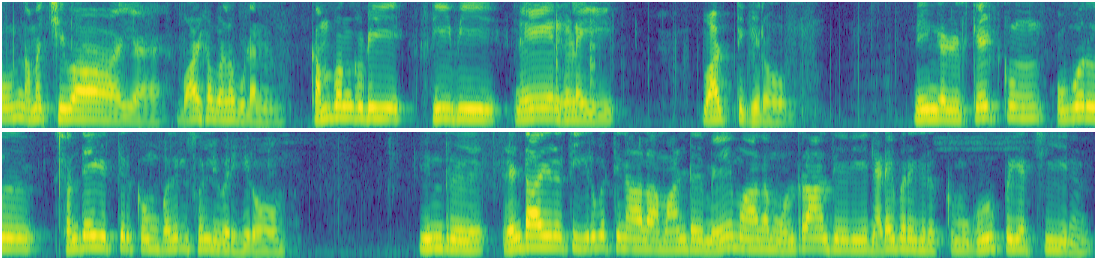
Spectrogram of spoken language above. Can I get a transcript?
ஓம் நமச்சிவாய. வாழ்க வளமுடன். கம்பங்குடி டிவி நேயர்களை வாழ்த்துகிறோம். நீங்கள் கேட்கும் ஒவ்வொரு சந்தேகத்திற்கும் பதில் சொல்லி வருகிறோம். இன்று ரெண்டாயிரத்தி இருபத்தி நாலாம் ஆண்டு மே மாதம் ஒன்றாம் தேதி நடைபெற இருக்கும் குரு பெயர்ச்சியின்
